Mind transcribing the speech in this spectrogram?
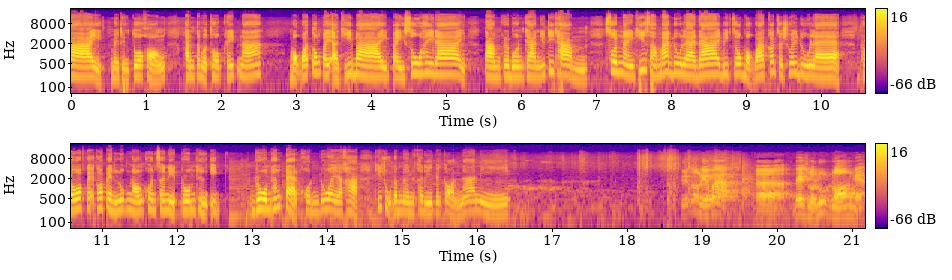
บายหมายถึงตัวของพันตำรวจโทคริสนะบอกว่าต้องไปอธิบายไปสู้ให้ได้ ตามกระบวนการยุติธรรม ส่วนไหนที่สามารถดูแลได้บิ๊กโจ๊กบอกว่าก็จะช่วยดูแล เพราะว่าก็เป็นลูกน้องคนสนิทรวมถึงอีกรวมทั้ง 8 คนด้วยอะค่ะ ที่ถูกดำเนินคดีไปก่อนหน้านี้ คือต้องเรียกว่าในส่วนลูกน้องเนี่ย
